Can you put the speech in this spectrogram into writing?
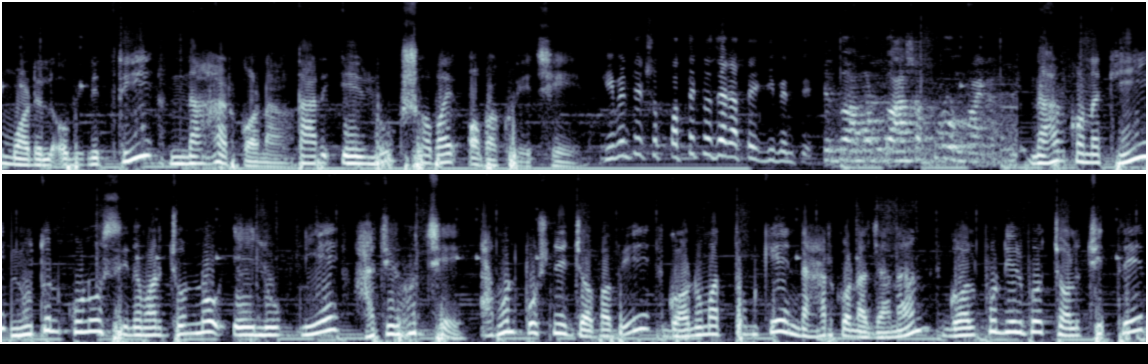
মডেল অভিনেত্রী নাহার কণা তার এই লুক সবাই অবাক হয়েছে। প্রত্যেকটা জায়গাতে কিন্তু আমার তো আশা পূরণ হয় না। নাহারকণা কি নতুন কোন সিনেমার জন্য এই লুক নিয়ে হাজির হচ্ছে? এমন প্রশ্নের জবাবে গণমাধ্যমকে নাহারকণা জানান গল্প নির্ভর চলচ্চিত্রের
